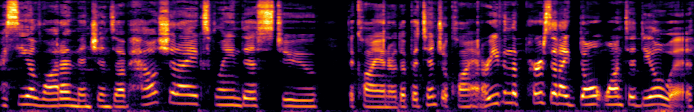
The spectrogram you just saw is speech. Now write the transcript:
I see a lot of mentions of how should I explain this to the client or the potential client or even the person I don't want to deal with.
